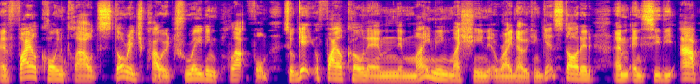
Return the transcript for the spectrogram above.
A Filecoin cloud storage power trading platform. So get your Filecoin um, mining machine right now. You can get started um, and see the app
